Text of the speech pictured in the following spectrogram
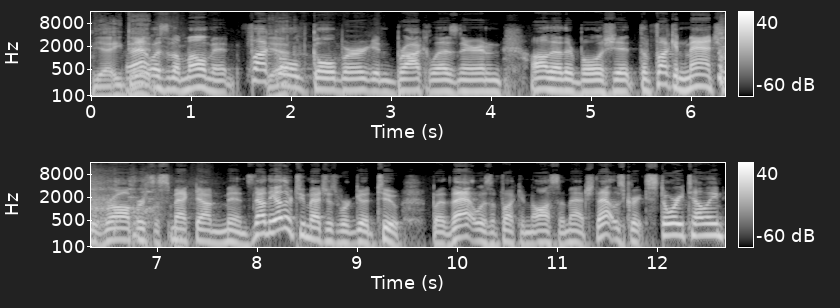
Yeah, he did. That was the moment. Fuck Yeah. old Goldberg and Brock Lesnar and all the other bullshit. The fucking match was Raw versus SmackDown men's. Now the other two matches were good too, but that was a fucking awesome match. That was great storytelling.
